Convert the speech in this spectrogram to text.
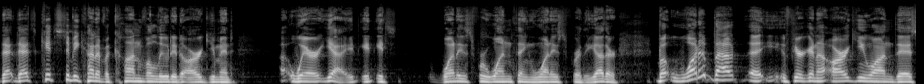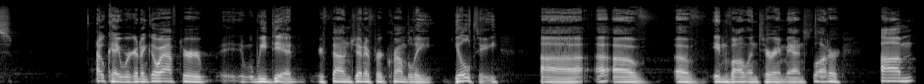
that that gets to be kind of a convoluted argument uh, where yeah it, it, it's one is for one thing one is for the other. But what about uh, if you're going to argue on this okay we're going to go after we did we found Jennifer Crumbley guilty uh, of of involuntary manslaughter. Um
